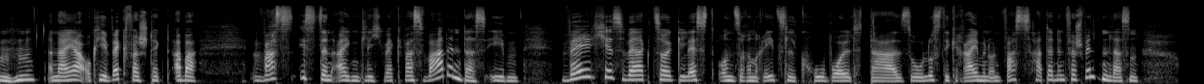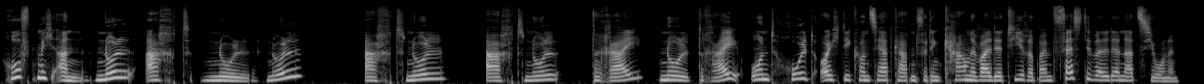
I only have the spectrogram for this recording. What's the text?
Mhm. Naja, okay, wegversteckt. Aber was ist denn eigentlich weg? Was war denn das eben? Welches Werkzeug lässt unseren Rätselkobold da so lustig reimen und was hat er denn verschwinden lassen? Ruft mich an 0800 80 80 303 und holt euch die Konzertkarten für den Karneval der Tiere beim Festival der Nationen.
